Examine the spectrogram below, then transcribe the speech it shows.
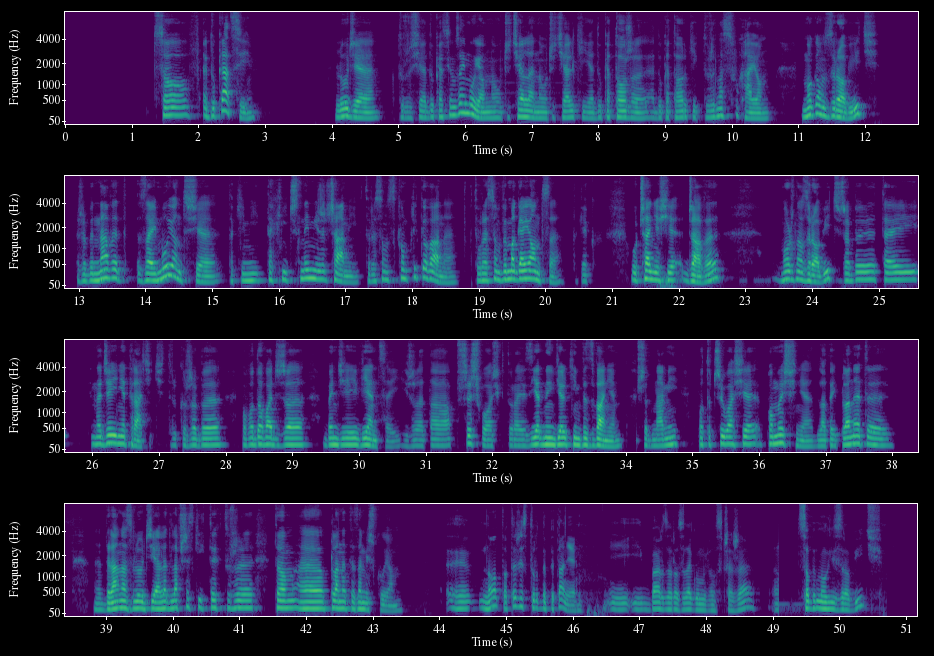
co w edukacji ludzie, którzy się edukacją zajmują, nauczyciele, nauczycielki, edukatorzy, edukatorki, którzy nas słuchają, mogą zrobić, żeby nawet zajmując się takimi technicznymi rzeczami, które są skomplikowane, które są wymagające, tak jak uczenie się Java, można zrobić, żeby tej nadziei nie tracić, tylko żeby powodować, że będzie jej więcej, że ta przyszłość, która jest jednym wielkim wyzwaniem przed nami, potoczyła się pomyślnie dla tej planety, dla nas ludzi, ale dla wszystkich tych, którzy tą e, planetę zamieszkują. E, no, to też jest trudne pytanie i, i bardzo rozległe, mówiąc szczerze. Co by mogli zrobić?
